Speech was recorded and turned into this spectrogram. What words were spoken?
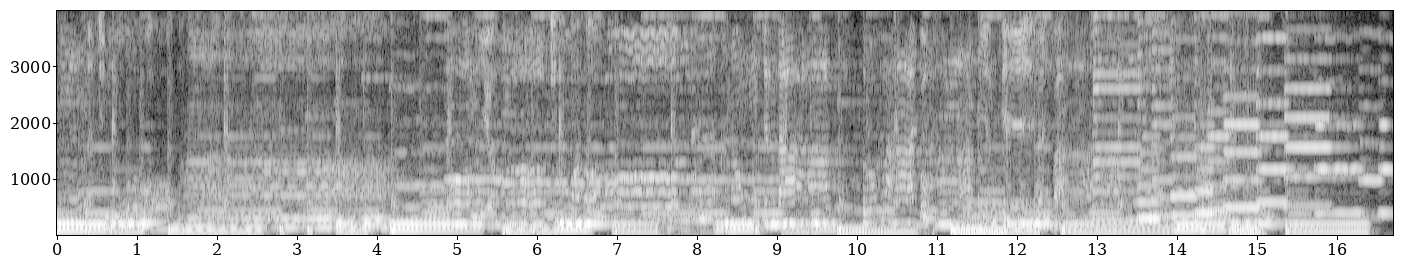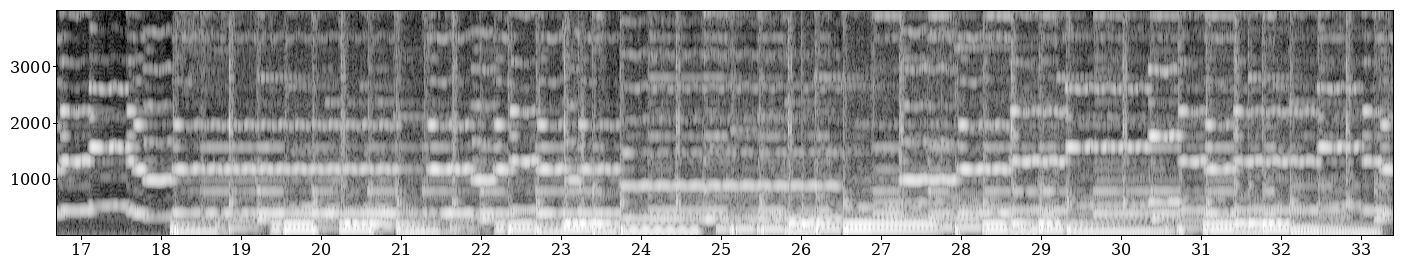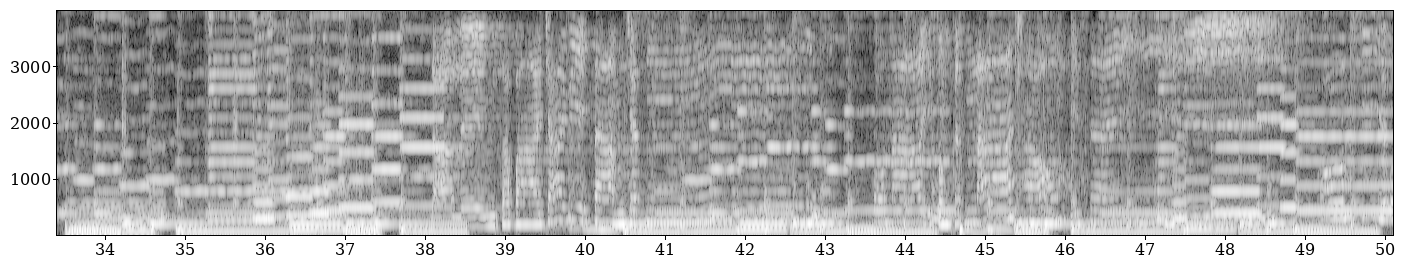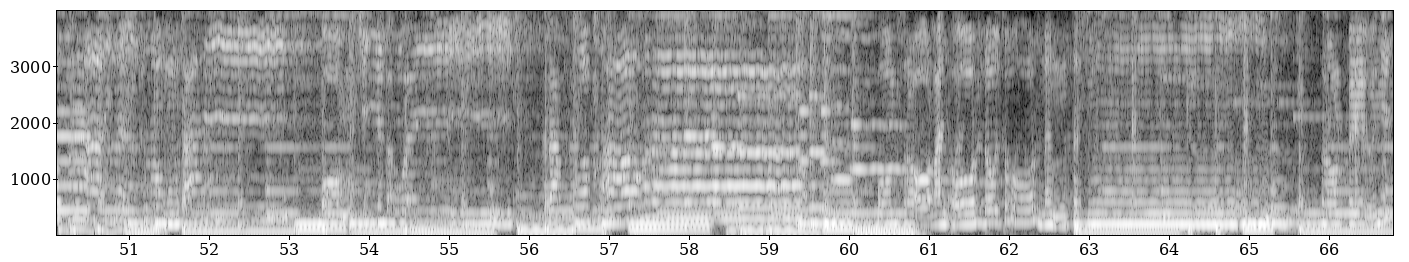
ឈ្មោះបុប្ផាបងយកឈ្មោះអូននៅក្នុងចិន្តាព្រោះខ្លាចបុប្ផាមានគេបែកបាក់ដើរលេងសប្បា 飞了 ở.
